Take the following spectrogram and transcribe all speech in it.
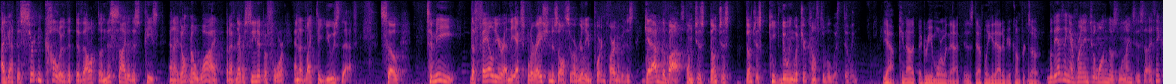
I got this certain color that developed on this side of this piece, and I don't know why, but I've never seen it before, and I'd like to use that. So to me, the failure and the exploration is also a really important part of it is get out of the box. Don't just don't just don't just keep doing what you're comfortable with doing. Yeah, cannot agree more with that. Is definitely get out of your comfort zone. But the other thing I've run into along those lines is that I think,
